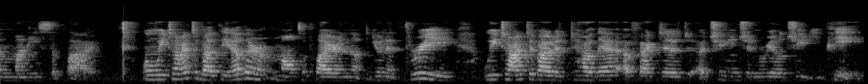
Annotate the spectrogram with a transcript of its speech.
the money supply. When we talked about the other multiplier in the unit 3, we talked about it, how that affected a change in real GDP.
